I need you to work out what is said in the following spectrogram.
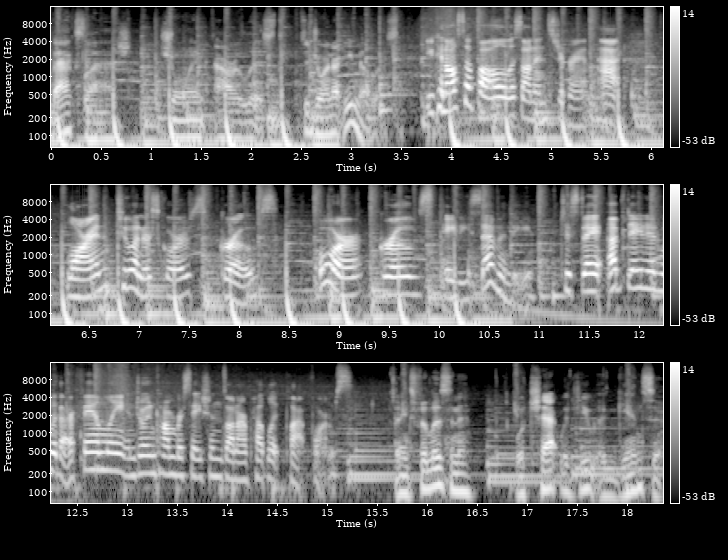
backslash join our list to join our email list. You can also follow us on Instagram at Lauren two underscores Groves or Groves 8070 to stay updated with our family and join conversations on our public platforms. Thanks for listening. We'll chat with you again soon.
